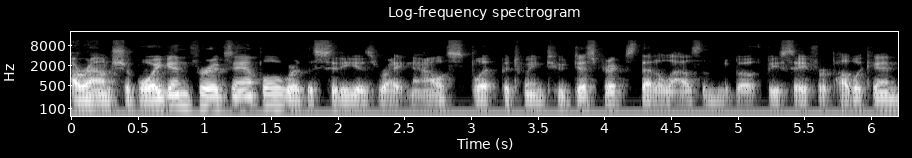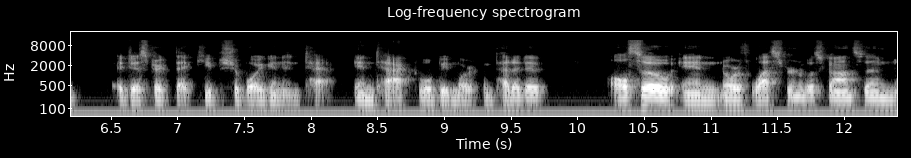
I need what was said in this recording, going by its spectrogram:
around Sheboygan, for example, where the city is right now split between two districts that allows them to both be safe Republican. A district that keeps Sheboygan intact, intact will be more competitive. Also in northwestern Wisconsin,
